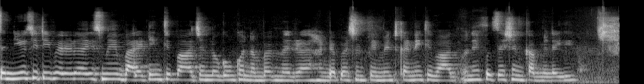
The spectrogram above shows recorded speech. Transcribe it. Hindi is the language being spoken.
सर न्यू सिटी पैराडाइज में बैलेटिंग के बाद जिन लोगों को नंबर मिल रहा है हंड्रेड परसेंट पेमेंट करने के बाद उन्हें पोजीशन कब मिलेगी?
